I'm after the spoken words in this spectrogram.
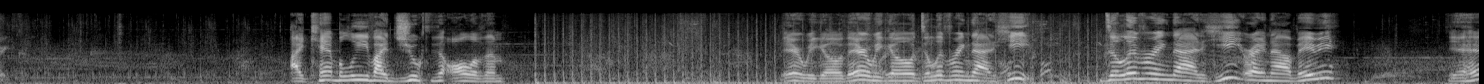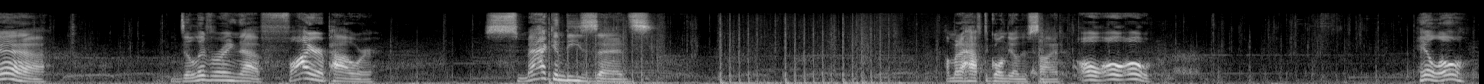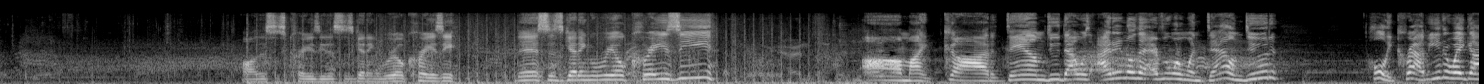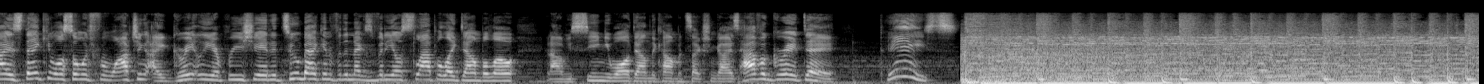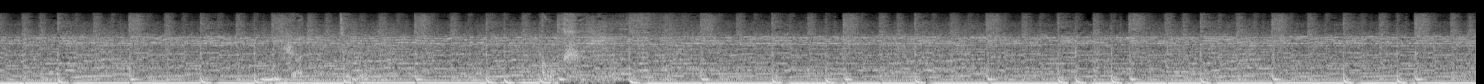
I can't believe I juked the, all of them. There we go. There we go. Delivering that heat. Delivering that heat right now, baby. Yeah. Delivering that firepower. Smacking these Zeds. I'm gonna have to go on the other side. Oh, oh, oh. Hello. Oh, this is crazy. This is getting real crazy. This is getting real crazy. Oh my god. Damn, dude. That was... I didn't know that everyone went down, dude. Holy crap. Either way, guys, thank you all so much for watching. I greatly appreciate it. Tune back in for the next video. Slap a like down below. And I'll be seeing you all down in the comment section, guys. Have a great day. Peace.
